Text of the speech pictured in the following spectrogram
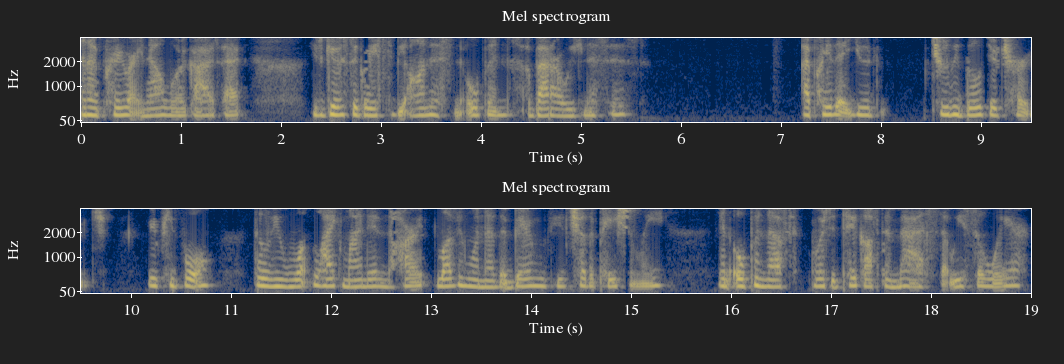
And I pray right now, Lord God, that you'd give us the grace to be honest and open about our weaknesses. I pray that you'd truly build your church, your people that will be like minded in heart, loving one another, bearing with each other patiently, and open enough, Lord, to take off the mask that we so wear.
